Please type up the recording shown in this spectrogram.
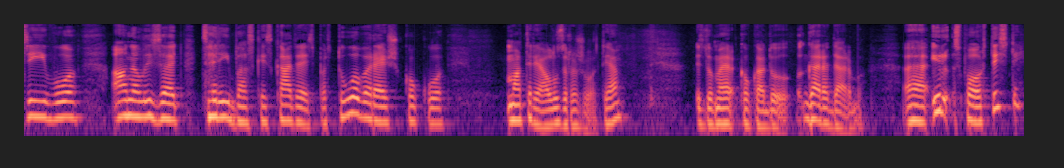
dzīvo, analizēt, cerībās, ka es kādreiz par to varēšu kaut ko materiālu uzražot. Ja? Es domāju, kaut kādu gara darbu. Uh, ir sportisti,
